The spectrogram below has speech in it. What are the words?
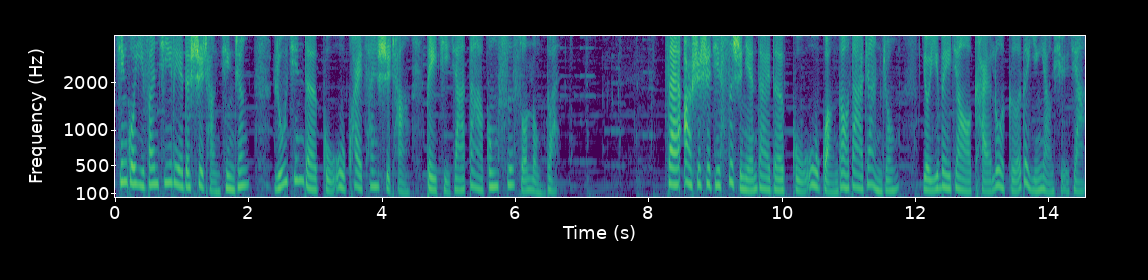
经过一番激烈的市场竞争，如今的谷物快餐市场被几家大公司所垄断。在二十世纪四十年代的谷物广告大战中，有一位叫凯洛格的营养学家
